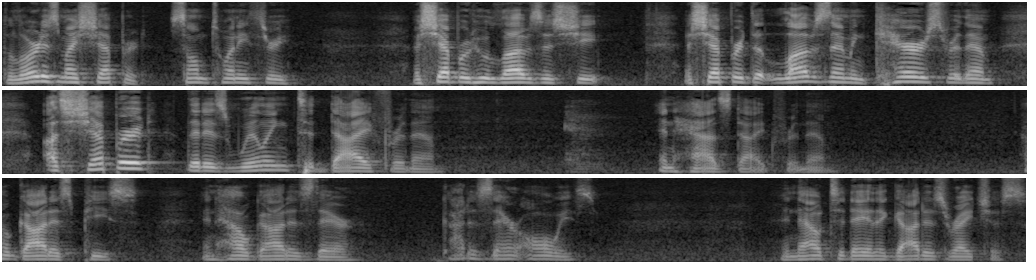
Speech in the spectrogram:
The Lord is my shepherd. Psalm 23. A shepherd who loves his sheep, a shepherd that loves them and cares for them a shepherd that is willing to die for them and has died for them. How God is peace and how God is there. God is there always. And now today that God is righteous.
